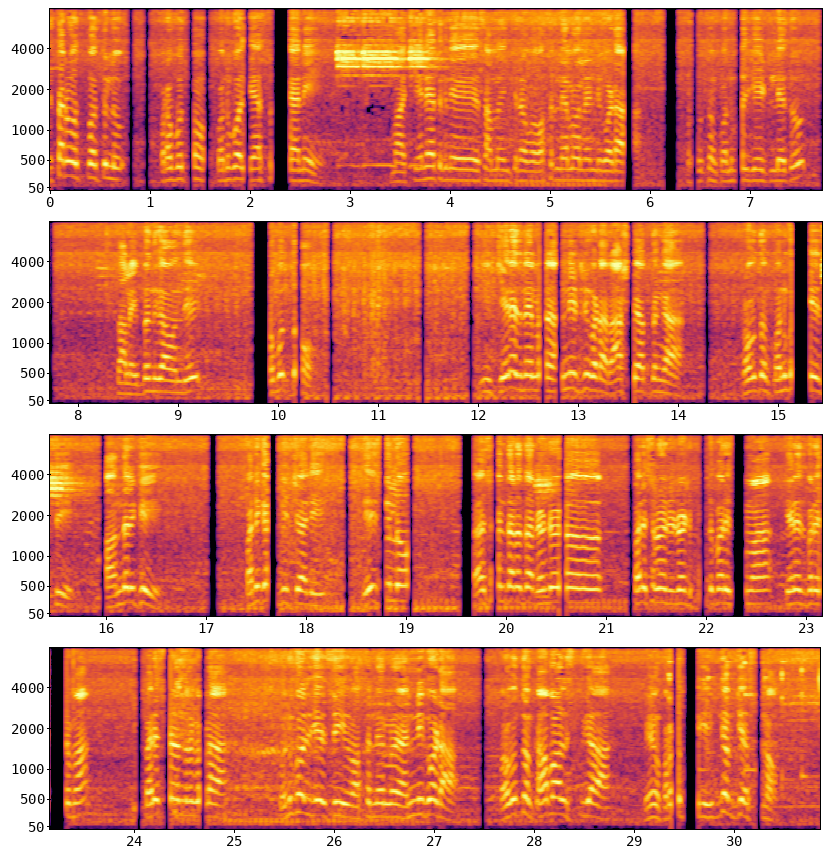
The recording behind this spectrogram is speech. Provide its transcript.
ఇతర ఉత్పత్తులు ప్రభుత్వం కొనుగోలు చేస్తుంది కానీ మా చేనేతకు సంబంధించిన వస్త్ర నిల్వలన్నీ కూడా ప్రభుత్వం కొనుగోలు చేయట్లేదు. చాలా ఇబ్బందిగా ఉంది. ప్రభుత్వం ఈ చేనేత నిల్వ అన్నింటినీ కూడా రాష్ట్ర వ్యాప్తంగా ప్రభుత్వం కొనుగోలు చేసి మా అందరికీ పని కల్పించాలి. దేశంలో వ్యవసాయం తర్వాత రెండు పరిశ్రమ అయినటువంటి పెద్ద పరిశ్రమ చేనేత పరిశ్రమ. ఈ పరిశ్రమలందరూ కూడా కొనుగోలు చేసి వస్త్ర నిల్వలు అన్నీ కూడా ప్రభుత్వం కాపాడాల్సిందిగా మేము ప్రభుత్వానికి విజ్ఞప్తి చేస్తున్నాం.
